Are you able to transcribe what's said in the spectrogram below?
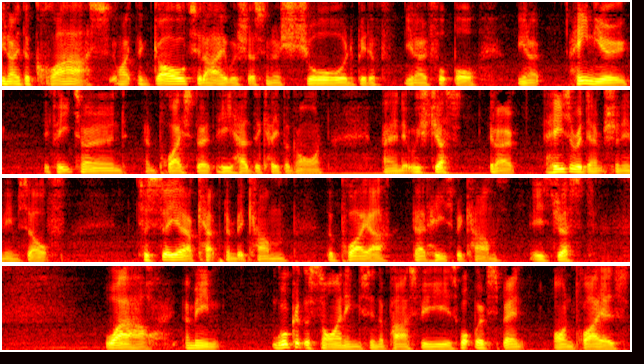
you know, the class, like the goal today was just an assured bit of, you know, football. You know, he knew if he turned and placed it, he had the keeper gone. And it was just, you know, he's a redemption in himself. To see our captain become the player that he's become is just, wow. I mean, look at the signings in the past few years, what we've spent on players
